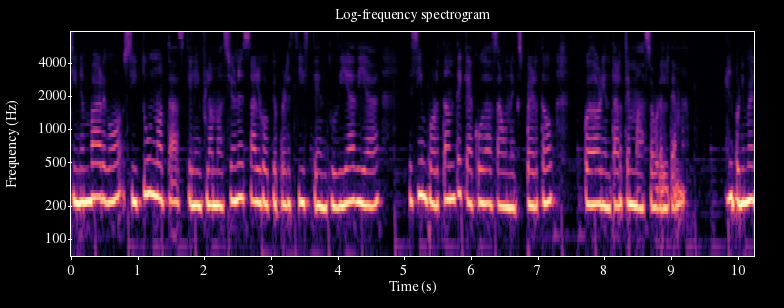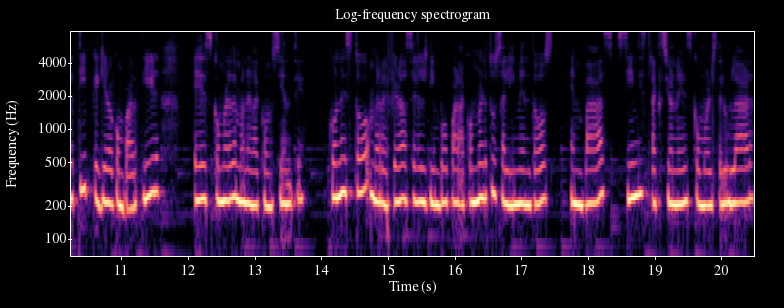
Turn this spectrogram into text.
Sin embargo, si tú notas que la inflamación es algo que persiste en tu día a día, es importante que acudas a un experto que pueda orientarte más sobre el tema. El primer tip que quiero compartir es comer de manera consciente. Con esto me refiero a hacer el tiempo para comer tus alimentos en paz, sin distracciones como el celular,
